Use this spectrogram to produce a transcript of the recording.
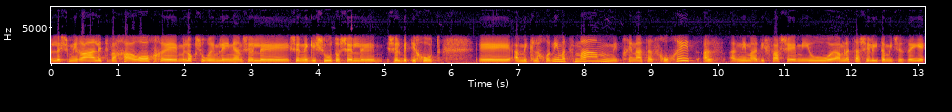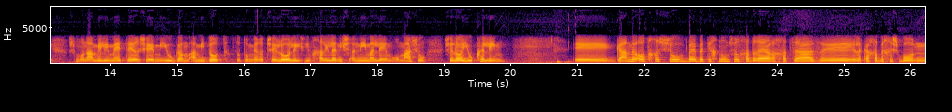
לשמירה לטווח הארוך, אה, הם לא קשורים לעניין של, אה, של נגישות או של, אה, של בטיחות. אה, המקלחונים עצמם, מבחינת הזכוכית, אז אני מעדיפה שהם יהיו, ההמלצה שלי תמיד שזה יהיה 8 מילימטר, שהם יהיו גם עמידות, זאת אומרת שלא, אם חלילה נשענים עליהם או משהו, שלא יהיו קלים. אה, גם מאוד חשוב בתכנון של חדרי הרחצה זה לקחת בחשבון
